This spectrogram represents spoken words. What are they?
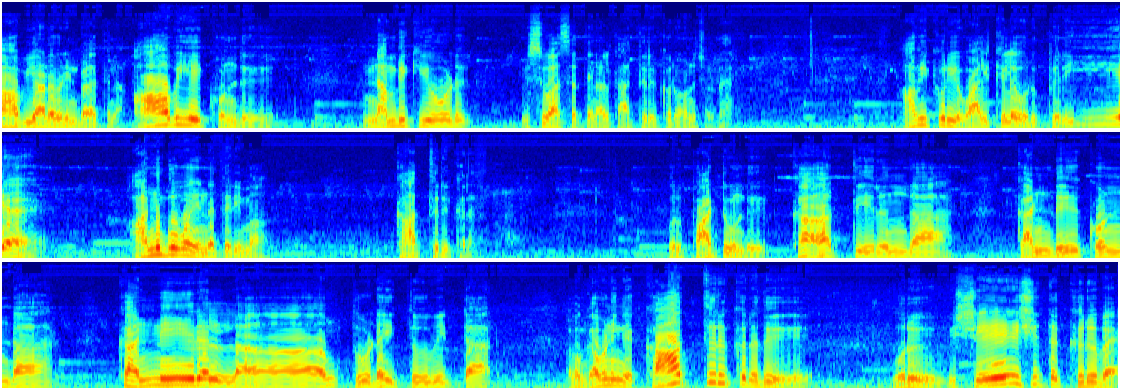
ஆவியானவரின் பலத்தினால் ஆவியை கொண்டு நம்பிக்கையோடு விசுவாசத்தினால் காத்திருக்கிறோன்னு சொல்கிறார் ஆவிக்குரிய வாழ்க்கையில் ஒரு பெரிய அனுபவம் என்ன தெரியுமா? காத்திருக்கிறது. ஒரு பாட்டு உண்டு. காத்திருந்தார் கண்டு கொண்டார் கண்ணீரெல்லாம் துடைத்து விட்டார். அவன் கவனிங்க காத்திருக்கிறது ஒரு விசேஷித்த கிருபை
